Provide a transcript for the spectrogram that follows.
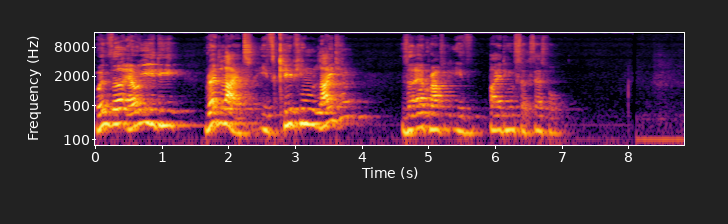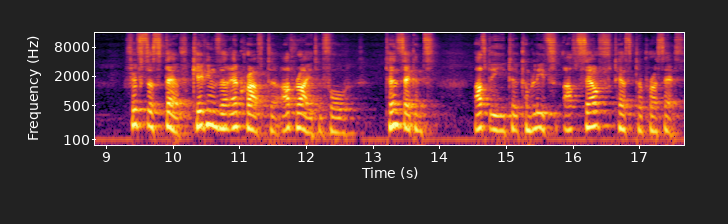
When the LED red light is keeping lighting, the aircraft is binding successful. Fifth step, keeping the aircraft upright for 10 seconds after it completes a self-test process.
